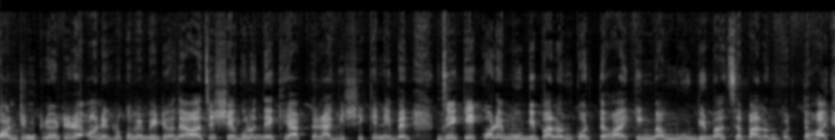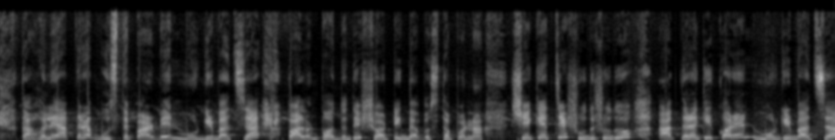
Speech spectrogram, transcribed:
কন্টেন্ট ক্রিয়েটরে অনেক রকমের ভিডিও দেওয়া আছে, সেগুলো দেখে আপনারা আগে শিখে নেবেন যে কি করে মুরগি পালন করতে হয় কিংবা মুরগির বাচ্চা পালন করতে হয়। তাহলে আপনারা বুঝতে পারবেন মুরগির বাচ্চা পালন পদ্ধতির সঠিক ব্যবস্থাপনা। সেক্ষেত্রে শুধু শুধু আপনারা কি করেন? মুরগির বাচ্চা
